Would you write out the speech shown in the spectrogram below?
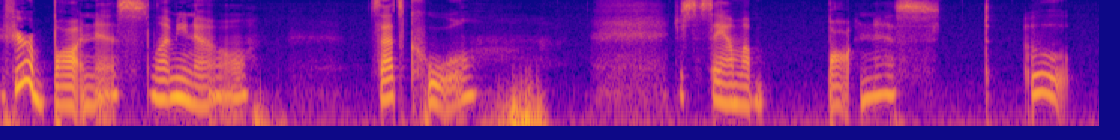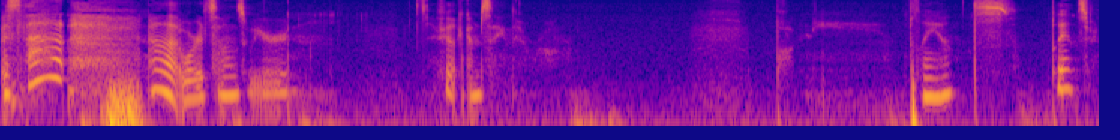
If you're a botanist, let me know. So that's cool. Just to say I'm a botanist. Ooh, is that? Now that word sounds weird. I feel like I'm saying plants. Plants are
